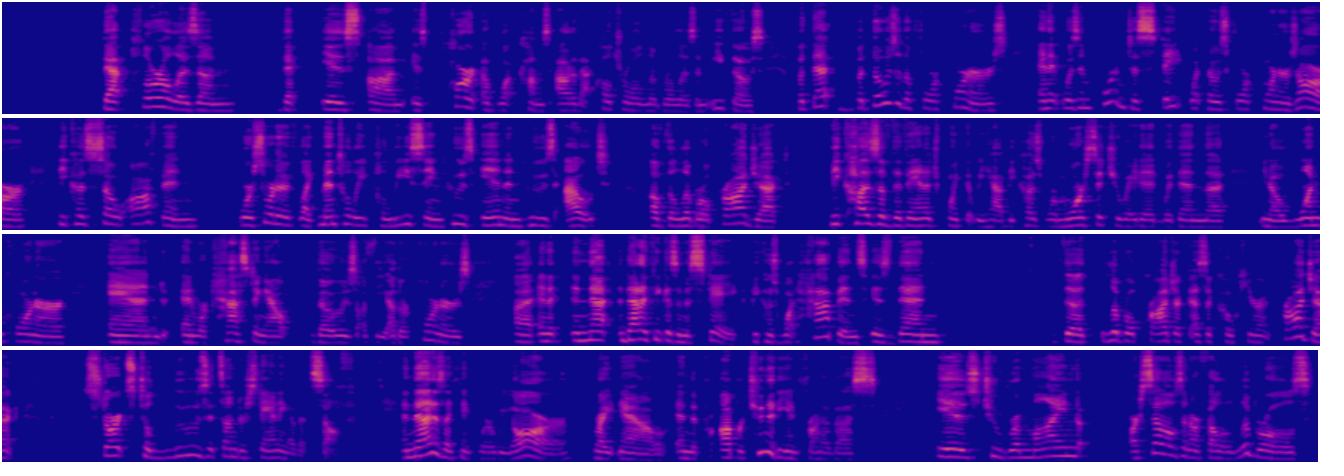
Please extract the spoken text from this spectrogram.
That pluralism that is um, is part of what comes out of that cultural liberalism ethos. But that but those are the four corners and it was important to state what those four corners are because so often we're sort of like mentally policing who's in and who's out of the liberal project because of the vantage point that we have because we're more situated within the you know one corner and and we're casting out those at the other corners uh, and and that that I think is a mistake because what happens is then the liberal project as a coherent project starts to lose its understanding of itself. And that is i think where we are right now. And the opportunity in front of us is to remind ourselves and our fellow liberals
